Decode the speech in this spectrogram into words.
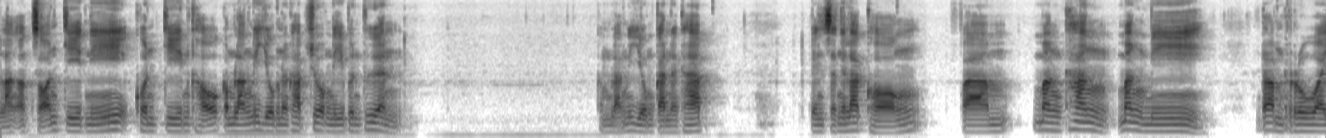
หลังอักษรจีนนี้คนจีนเขากำลังนิยมนะครับ ช่วงนี้เพื่อนๆกำลังนิยมกันนะครับ เป็นสัญลักษณ์ของฟามมั่งคั่ง มั่งมี ร่ำรวย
